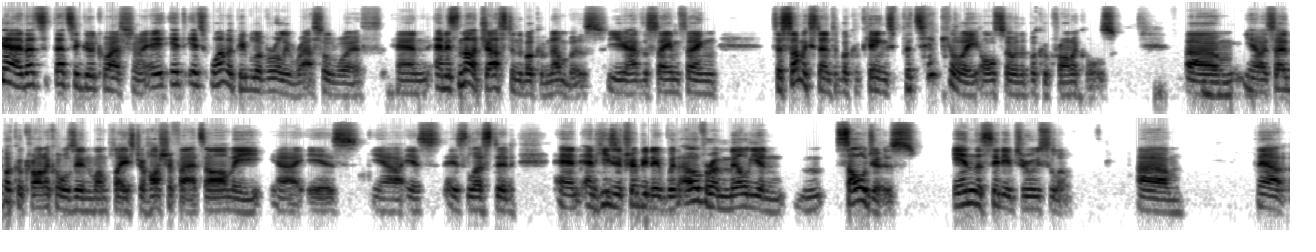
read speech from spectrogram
yeah, that's that's a good question. It, it, it's one that people have really wrestled with, and and it's not just in the Book of Numbers. You have the same thing, to some extent, the Book of Kings, particularly also in the Book of Chronicles. Um, you know, so Book of Chronicles in one place, Jehoshaphat's army uh, is, you know, is is listed, and and he's attributed with over a million soldiers in the city of Jerusalem. Um, now,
